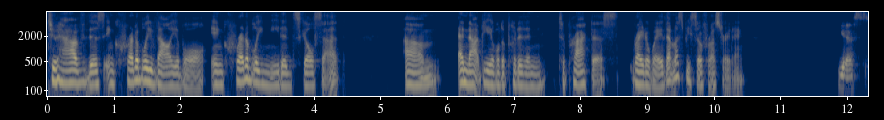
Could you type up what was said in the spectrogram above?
to have this incredibly valuable incredibly needed skill set um, and not be able to put it into practice right away that must be so frustrating yes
